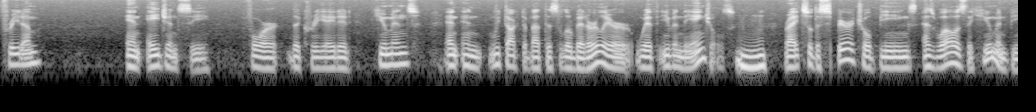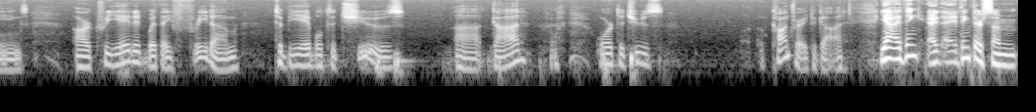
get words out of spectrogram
freedom and agency for the created humans. And, and we talked about this a little bit earlier with even the angels, mm-hmm. right? So the spiritual beings as well as the human beings are created with a freedom to be able to choose uh, God or to choose contrary to God. Yeah, I think I, I think there's some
